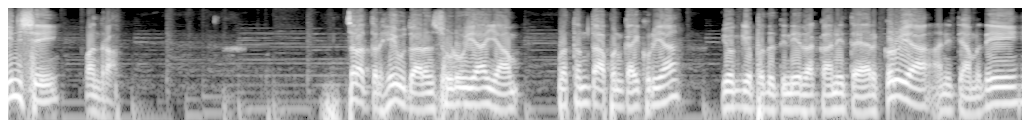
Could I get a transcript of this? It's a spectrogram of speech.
तीनशे पंधरा. चला तर हे उदाहरण सोडवूया. या प्रथमतः आपण काय करूया? योग्य पद्धतीने रकाने तयार करूया आणि त्यामध्ये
